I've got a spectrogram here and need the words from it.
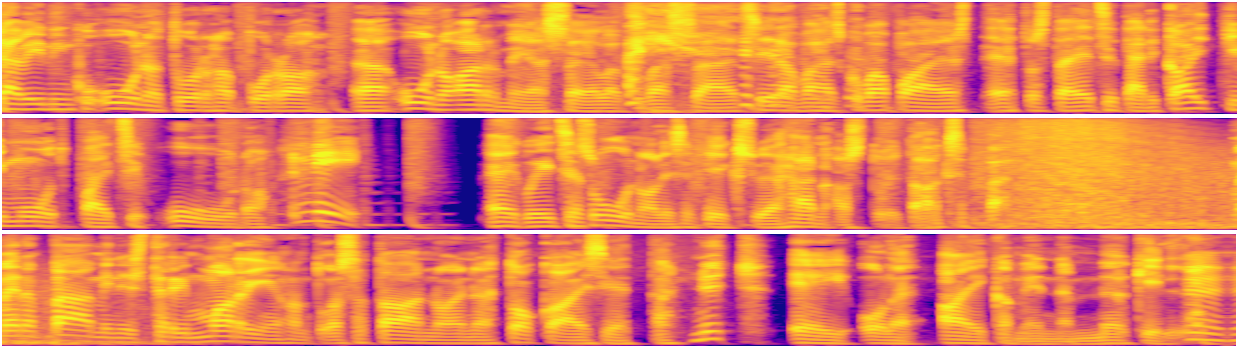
Kävi niin kuin Uuno Turhapuro, äh, Uuno armeijassa elokuvassa, että siinä vaiheessa kun vapaaehtoista etsitään, niin kaikki muut paitsi Uuno. Niin. Ei kun itse asiassa Uuno oli se fiksu ja hän astui taaksepäin. Meidän pääministeri Marinhan tuossa taannoin tokaisi, että nyt ei ole aika mennä mökille. Mm.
